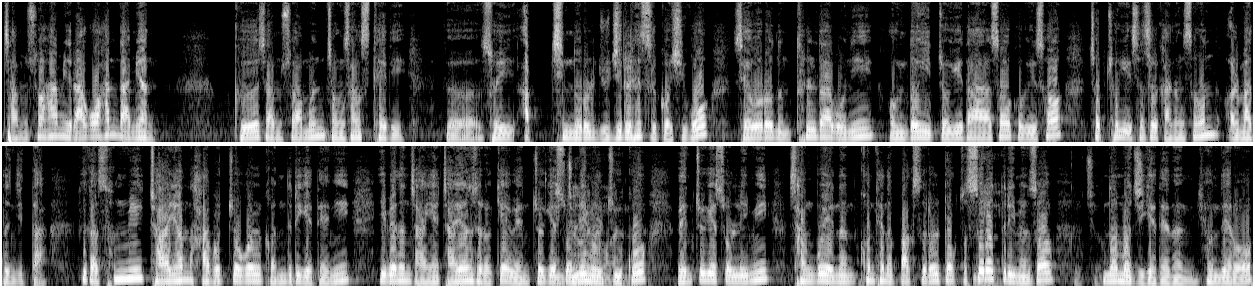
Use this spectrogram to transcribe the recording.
잠수함이라고 한다면 그 잠수함은 정상 스테디 그 소위 앞 침노를 유지를 했을 것이고 세월호는 틀다 보니 엉덩이 쪽이 닿아서 거기서 접촉이 있었을 가능성은 얼마든지 있다. 그러니까 선미 좌현 하부 쪽을 건드리게 되니 입에는 장애 자연스럽게 왼쪽에 쏠림을 주고 왼쪽의 쏠림이 상부에 있는 컨테이너 박스를 더욱더 쓰러뜨리면서 그렇죠. 넘어지게 되는 현대로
